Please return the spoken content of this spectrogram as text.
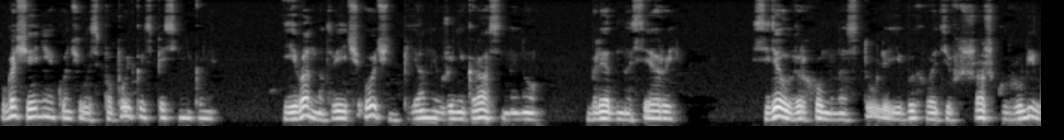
Угощение кончилось попойкой с песенниками, и Иван Матвеевич очень пьяный, уже не красный, но бледно-серый, сидел верхом на стуле и, выхватив шашку, рубил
